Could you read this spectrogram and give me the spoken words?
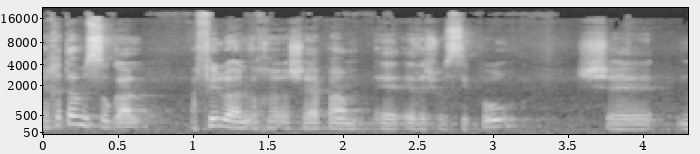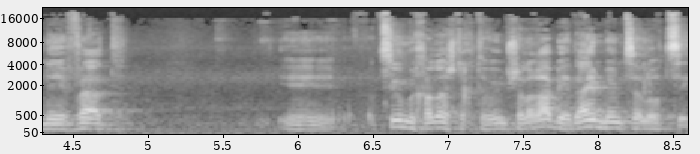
איך אתה מסוגל? אפילו אני זוכר שהיה פעם אה, איזשהו סיפור שנאבד. אה, הוציאו מחדש את הכתבים של הרבי, עדיין באמצע להוציא.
